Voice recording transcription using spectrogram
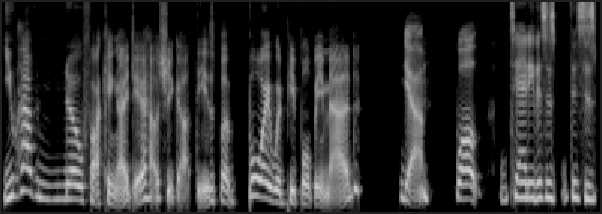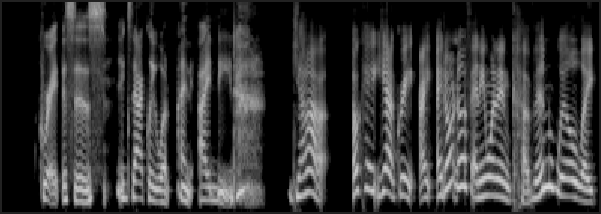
You have no fucking idea how she got these, but boy would people be mad. Yeah. Well, Tandy, this is this is great. This is exactly what I I need. Yeah. Okay, yeah, great. I, I don't know if anyone in Coven will like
